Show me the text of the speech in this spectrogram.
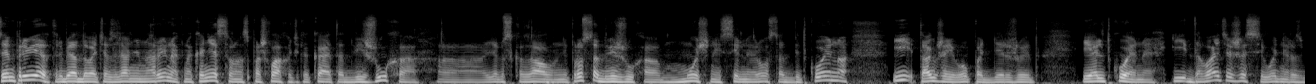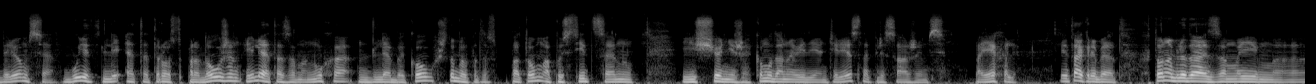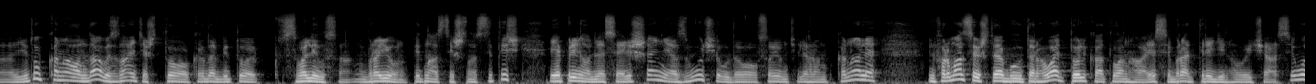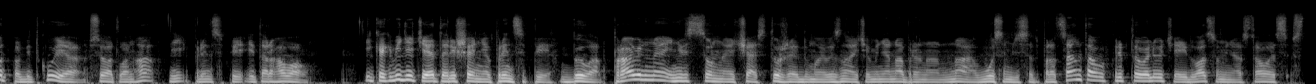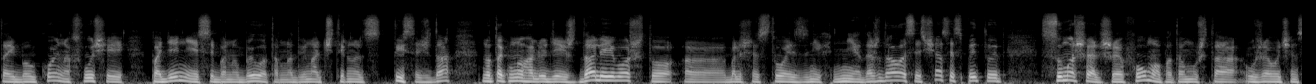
Всем привет, ребят, давайте взглянем на рынок. Наконец-то у нас пошла хоть какая-то движуха, а, я бы сказал, не просто движуха, а мощный сильный рост от биткоина, и также его поддерживают и альткоины. И давайте же сегодня разберемся, будет ли этот рост продолжен, или это замануха для быков, чтобы потом опустить цену еще ниже. Кому данное видео интересно, присаживаемся. Поехали! Итак, ребят, кто наблюдает за моим э, YouTube каналом, да, вы знаете, что когда биток свалился в район 15-16 тысяч, я принял для себя решение, озвучил, давал в своем телеграм-канале информацию, что я буду торговать только от лонга, если брать трейдинговый час. И вот по битку я все от лонга и, в принципе, и торговал. И как видите, это решение, в принципе, было правильное. Инвестиционная часть тоже, я думаю, вы знаете, у меня набрана на 80% в криптовалюте, и 20 у меня осталось в стейблкоинах в случае падения, если бы оно было там на 12-14 тысяч, да. Но так много людей ждали его, что э, большинство из них не дождалось, и сейчас испытывают сумасшедшее фомо, потому что уже очень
